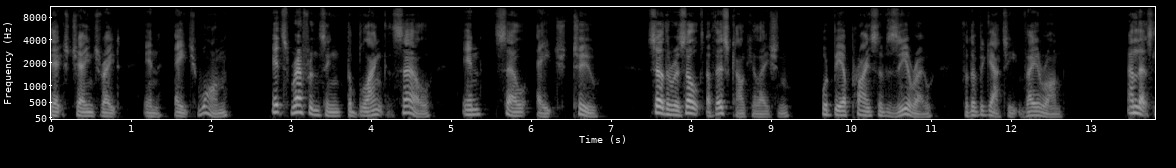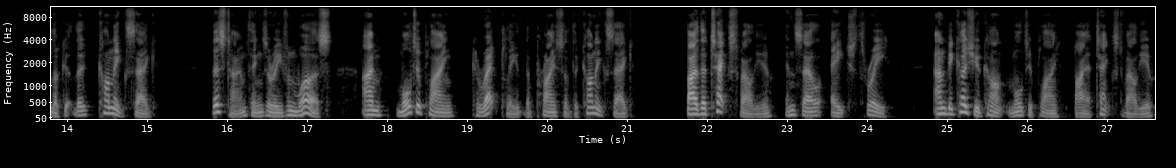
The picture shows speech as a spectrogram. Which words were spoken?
the exchange rate in H1, it's referencing the blank cell in cell H2. So the result of this calculation would be a price of zero for the Bugatti Veyron. And let's look at the Koenigsegg. This time things are even worse. I'm multiplying correctly the price of the Koenigsegg by the text value in cell H3. And because you can't multiply by a text value,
